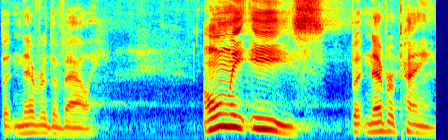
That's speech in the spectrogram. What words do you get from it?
but never the valley, only ease, but never pain.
